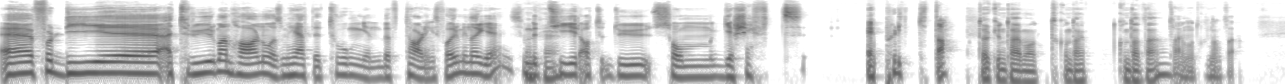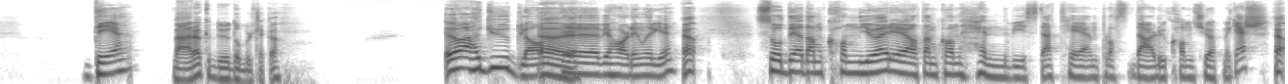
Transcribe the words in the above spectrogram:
Eh, fordi eh, jeg tror man har noe som heter tvungen betalingsform i Norge, som okay. betyr at du som geskjeft er plikta Til å kunne ta imot kontakt, kontanter? ta imot kontanter. Det Der har ikke du dobbeltsjekka. Ja, jeg har googla at Ja, ja. eh, vi har det i Norge. Ja. Så det de kan gjøre, er at de kan henvise deg til en plass der du kan kjøpe med cash. Ja.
